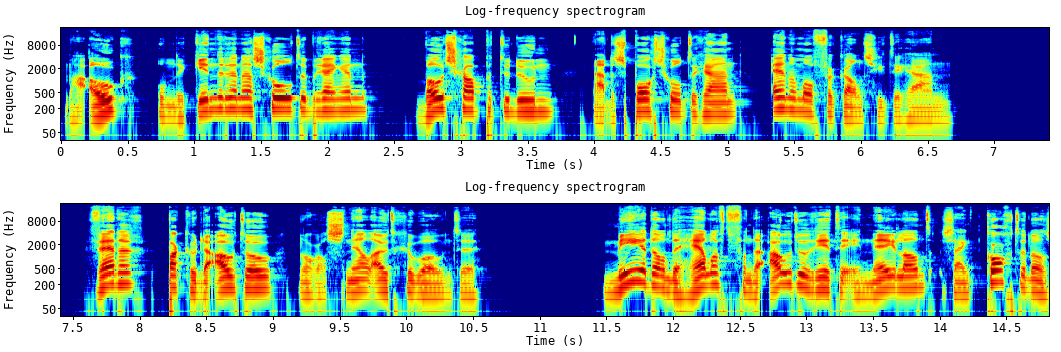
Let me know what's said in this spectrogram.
maar ook om de kinderen naar school te brengen, boodschappen te doen, naar de sportschool te gaan en om op vakantie te gaan. Verder pakken we de auto nogal snel uit gewoonte. Meer dan de helft van de autoritten in Nederland zijn korter dan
